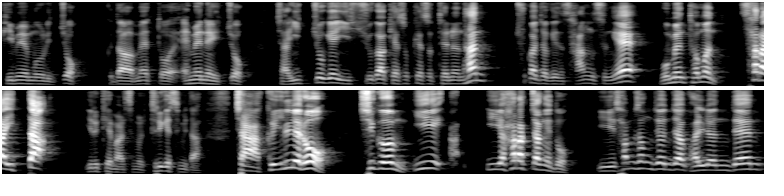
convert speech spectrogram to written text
비메모리 쪽, 그 다음에 또 M&A 쪽, 자 이쪽의 이슈가 계속해서 되는 한 추가적인 상승의 모멘텀은 살아 있다 이렇게 말씀을 드리겠습니다. 자 그 일례로 지금 이 이 하락장에도 이 삼성전자 관련된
